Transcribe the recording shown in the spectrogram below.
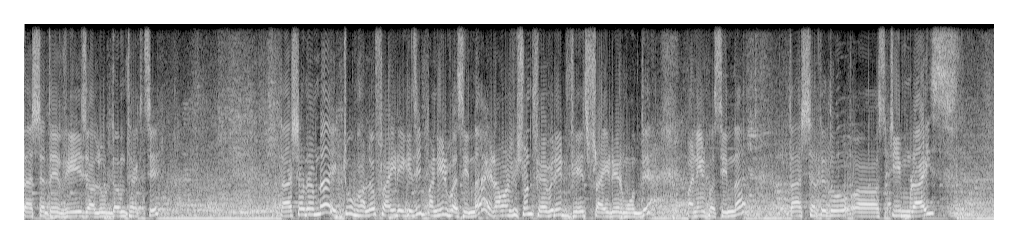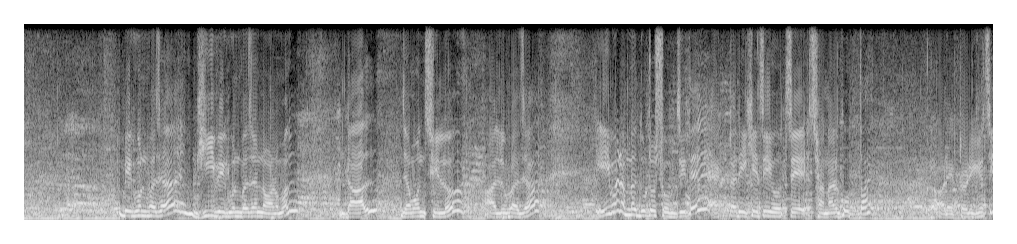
তার সাথে ভেজ আলুর দম থাকছে। তার সাথে আমরা একটু ভালো ফ্রাই রেখেছি পনির পাসিন্দা। এটা আমার ভীষণ ফেভারিট ভেজ ফ্রাইডের মধ্যে পনির পাসিন্দা। তার সাথে তো স্টিম রাইস বেগুন ভাজা ঘি বেগুন ভাজা নর্মাল ডাল যেমন ছিল আলু ভাজা। এইবার আমরা দুটো সবজিতে একটা রেখেছি হচ্ছে ছানার কোপ্তা। আর একটা রেখেছি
